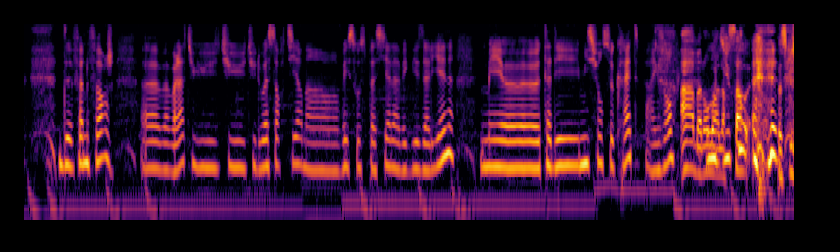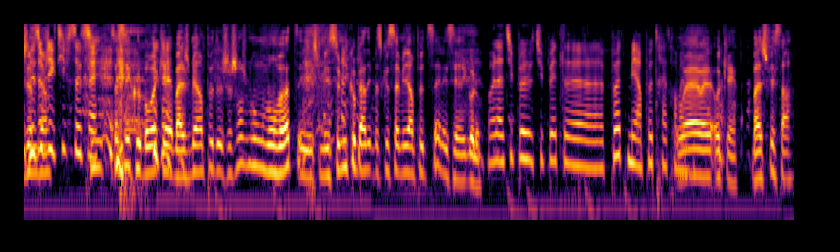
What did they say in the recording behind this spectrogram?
de Funforge. Euh, bah voilà, tu, tu, tu, dois sortir d'un vaisseau spatial avec des aliens, mais euh, tu as des missions secrètes par exemple. Ah bah non, bah alors ça, parce que j'aime Des objectifs secrets. ça c'est cool. Bon ok, bah, je mets un peu de, je change mon, mon vote et je mets semi-coopératif parce que ça met un peu de sel et c'est rigolo. Voilà, tu peux, tu peux être euh, pote mais un peu traître en même Ouais ouais, ok. Bah je fais ça.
